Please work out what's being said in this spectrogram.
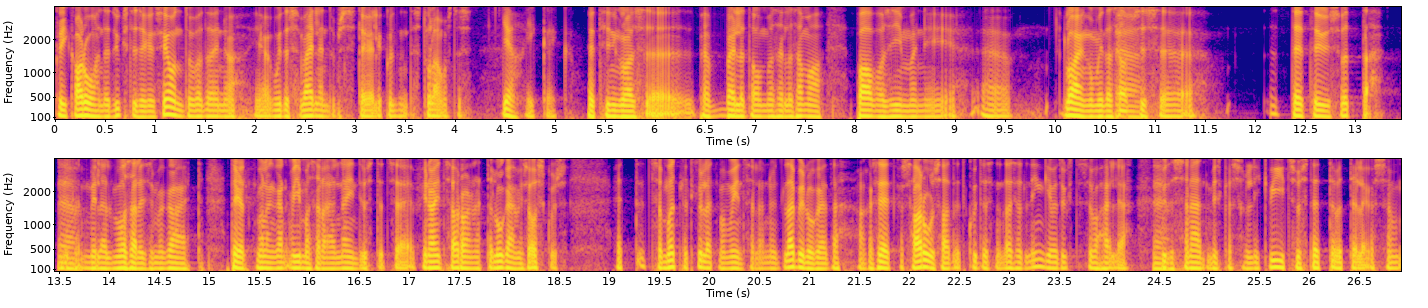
kõik aruanded üksteisega seonduvad, on ju, ja kuidas see väljendub siis tegelikult nendes tulemustes. jah, ikka, ikka. et siinkohas peab välja tooma sellesama Paavo Siimanni loengu, mida saab ja. siis TTÜ-s võtta millel me osalesime ka, et tegelikult ma olen ka viimasel ajal näinud just, et see finantsaruannete lugemise oskus, et, et sa mõtled küll, et ma võin selle nüüd läbi lugeda, aga see, et kas sa aru saad, et kuidas need asjad lingivad üksteise vahel ja, ja. kuidas sa näed, mis, kas on likviidsust ettevõttel ja kas on,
